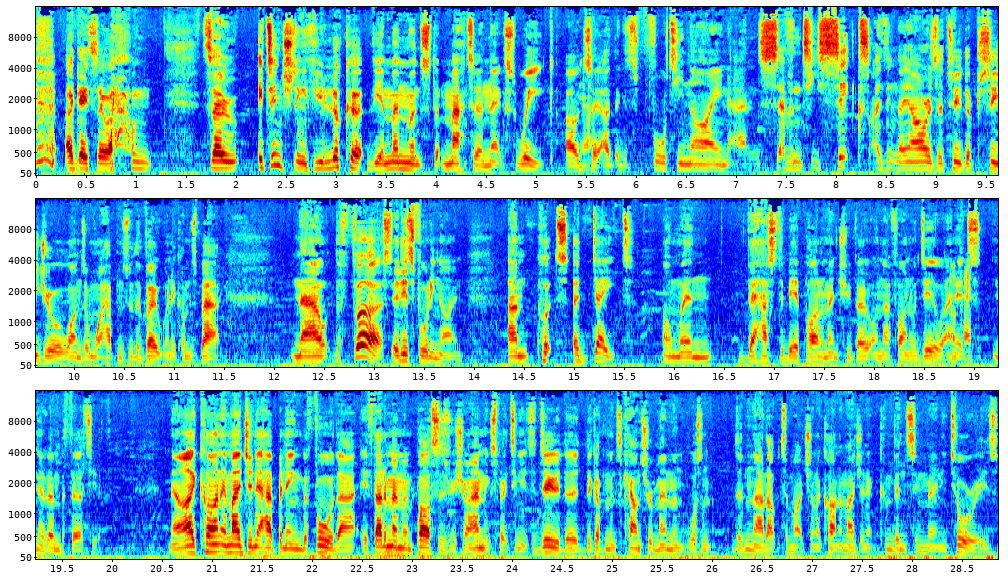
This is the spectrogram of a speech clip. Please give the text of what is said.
it. okay, so um, so it's interesting if you look at the amendments that matter next week. I would Yeah. say I think it's 49 and 76. I think they are as the two the procedural ones and what happens with the vote when it comes back. Now, the first, it is 49, um, puts a date on when there has to be a parliamentary vote on that final deal, and Okay. it's November 30th. Now, I can't imagine it happening before that. If that amendment passes, which I am expecting it to do, the, the government's counter amendment wasn't didn't add up to much, and I can't imagine it convincing many Tories.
